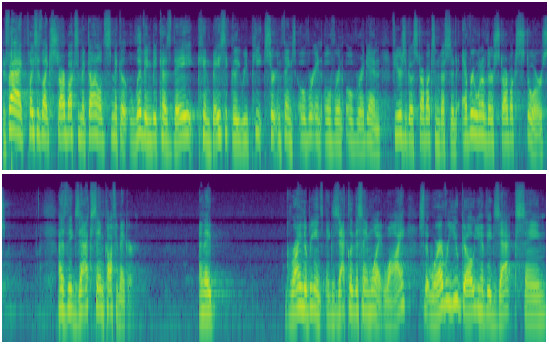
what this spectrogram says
In fact, places like Starbucks and McDonald's make a living because they can basically repeat certain things over and over and over again. A few years ago, Starbucks invested in every one of their Starbucks stores has the exact same coffee maker and they grind their beans exactly the same way. Why? So that wherever you go, you have the exact same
